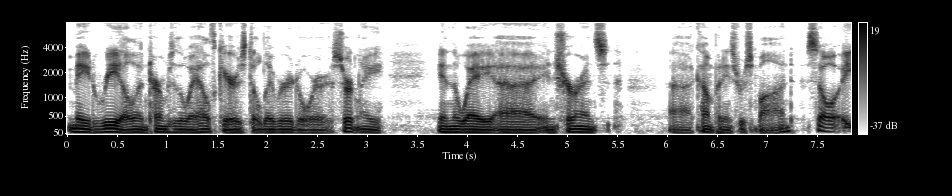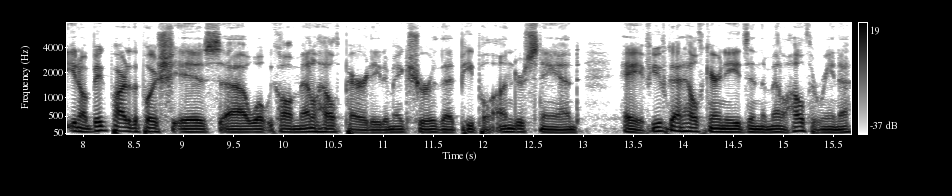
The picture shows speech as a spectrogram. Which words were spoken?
made real in terms of the way healthcare is delivered, or certainly in the way uh, insurance uh, companies respond. So you know, a big part of the push is uh, what we call mental health parity to make sure that people understand, hey, if you've got healthcare needs in the mental health arena,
